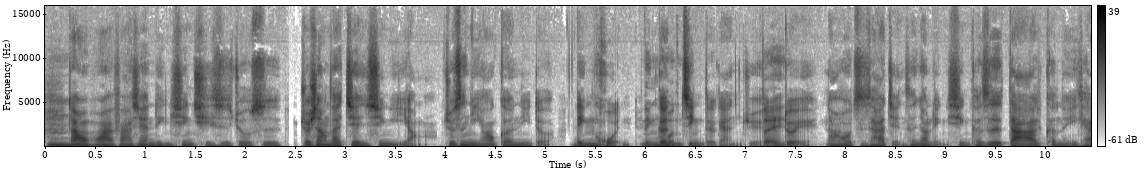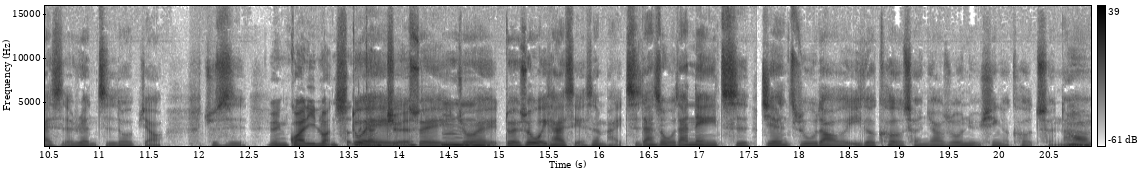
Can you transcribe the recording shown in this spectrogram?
嗯，但我后来发现灵性其实就是就像在建心一样啊，就是你要跟你的。灵魂更近的感觉，对。对，然后只是它简称叫灵性，可是大家可能一开始的认知都比较就是有点怪力乱神的感觉，所以就会、嗯、对，所以我一开始也是很排斥，但是我在那一次接触到了一个课程，叫做女性的课程，然后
